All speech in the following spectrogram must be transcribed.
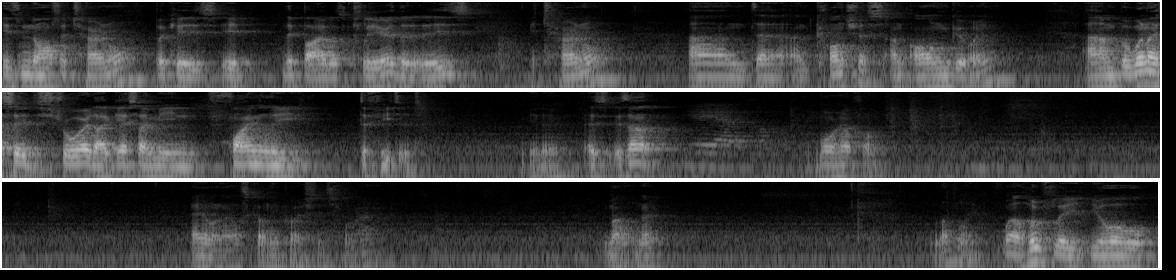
is not eternal because it, the Bible's clear that it is eternal and, uh, and conscious and ongoing. Um, but when I say destroyed, I guess I mean finally defeated. You know, is, is that more helpful? Anyone else got any questions for her? Matt, no? Lovely. Well, hopefully you'll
